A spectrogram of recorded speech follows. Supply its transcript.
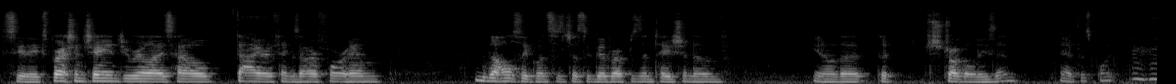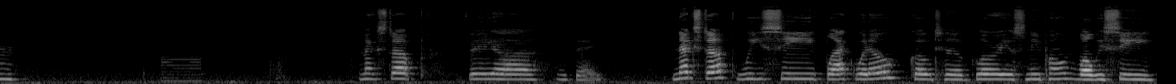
see the expression change, you realize how dire things are for him. The whole sequence is just a good representation of, you know, the the struggle he's in at this point. Mm-hmm. Next up, the uh, they. Next up, we see Black Widow go to Glorious Nippon. While we see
